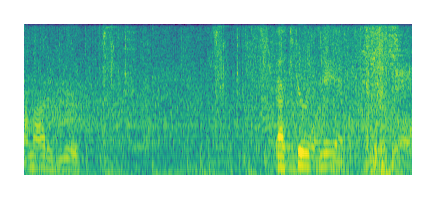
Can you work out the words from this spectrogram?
I'm out of here. Back here is me.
